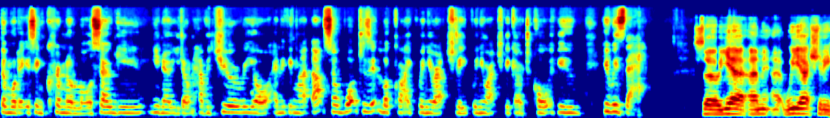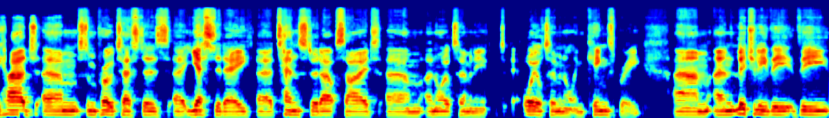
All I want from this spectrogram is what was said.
than what it is in criminal law. So you you know you don't have a jury or anything like that. So what does it look like when you're actually when you actually go to court? Who who is there? So yeah, I mean, uh, we actually had um, some protesters uh, yesterday. Uh, Ten stood outside um, an oil terminal, oil terminal in Kingsbury, um, and literally the the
